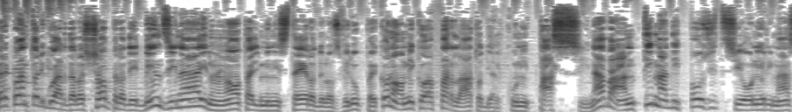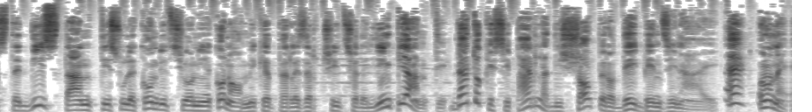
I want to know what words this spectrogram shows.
Per quanto riguarda lo sciopero dei benzinai, in una nota il Ministero dello Sviluppo Economico ha parlato di alcuni passi in avanti, ma di posizioni rimaste distanti sulle condizioni economiche per l'esercizio degli impianti. Dato che si parla di sciopero dei benzinai, è o non è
